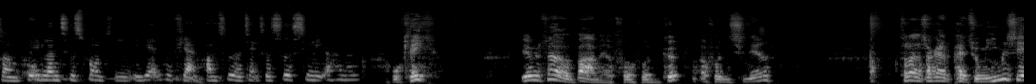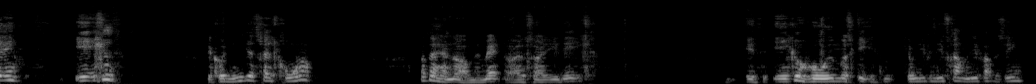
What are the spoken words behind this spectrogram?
som på et eller andet tidspunkt i en ikke alt for fjern fremtid har tænkt sig at sidde og signere hernede. Okay. Jamen, så er jo bare med at få, få den købt og få den signeret. Så er der en såkaldt pantomime-serie. Ægget. Det er kun 69 kroner. Og det handler om en mand, og altså et æg. Et æggehoved måske. Kan man lige, lige frem lige frem at sige.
